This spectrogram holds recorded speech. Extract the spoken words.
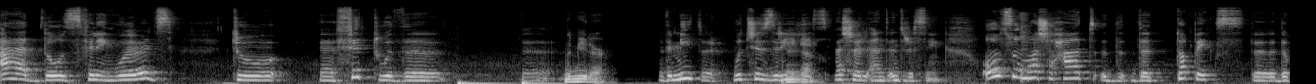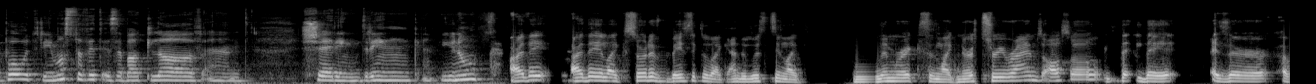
add those filling words to uh, fit with the The meter. The meter, which is really Yeah. special and interesting. Also, Mashahat, the, the topics, the, the poetry, most of it is about love and sharing drink, and you know, Are they are they like sort of basically like Andalusian like limericks and like nursery rhymes also? They, they is there a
